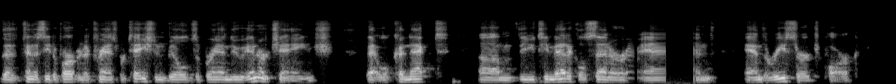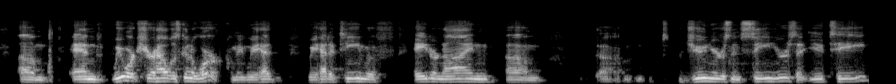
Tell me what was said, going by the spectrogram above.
the Tennessee Department of Transportation builds a brand new interchange that will connect um, the UT Medical Center and and, and the research park. Um, and we weren't sure how it was going to work. I mean, we had we had a team of eight or nine um, um, juniors and seniors at UT.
